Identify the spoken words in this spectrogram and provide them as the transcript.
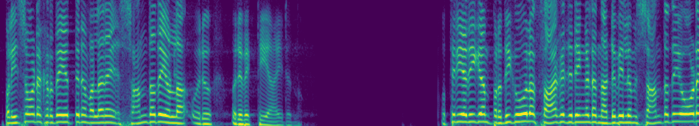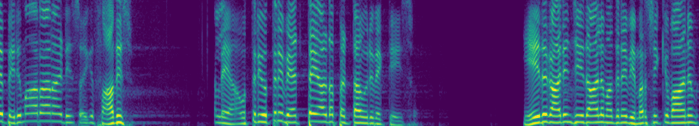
അപ്പോൾ ഈശോയുടെ ഹൃദയത്തിന് വളരെ ശാന്തതയുള്ള ഒരു ഒരു വ്യക്തിയായിരുന്നു. ഒത്തിരിയധികം പ്രതികൂല സാഹചര്യങ്ങളുടെ നടുവിലും ശാന്തതയോടെ പെരുമാറാനായിട്ട് ഈശോയ്ക്ക് സാധിച്ചു. അല്ലേ? ഒത്തിരി ഒത്തിരി വേട്ടയാടപ്പെട്ട ഒരു വ്യക്തി ഈശോ ഏത് കാര്യം ചെയ്താലും അതിനെ വിമർശിക്കുവാനും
